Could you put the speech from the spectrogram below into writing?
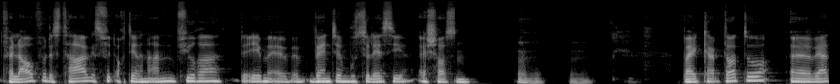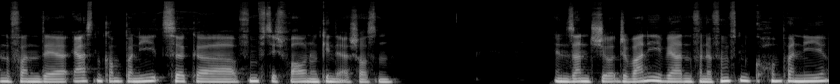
Verlaufe des Tages wird auch deren Anführer, der eben erwähnte Mussolesi, erschossen. Hm. Hm. Bei Capdotto äh, werden von der ersten Kompanie circa 50 Frauen und Kinder erschossen. In San Gio- Giovanni werden von der fünften Kompanie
